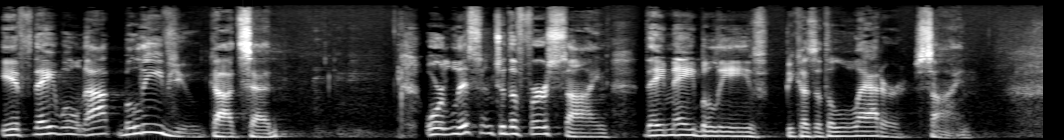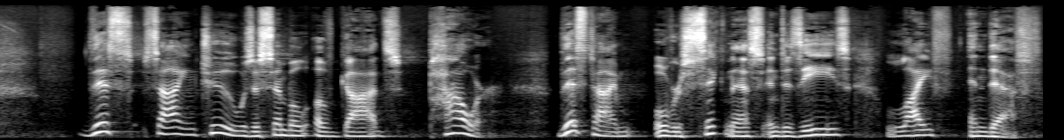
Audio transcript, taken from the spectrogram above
If they will not believe you, God said, or listen to the first sign, they may believe because of the latter sign. This sign, too, was a symbol of God's power, this time over sickness and disease, life and death.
